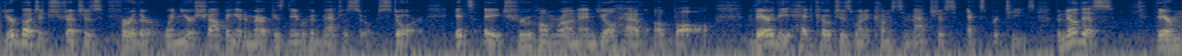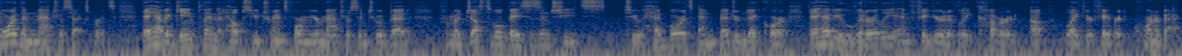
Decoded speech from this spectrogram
Your budget stretches further when you're shopping at America's neighborhood mattress store. It's a true home run, and you'll have a ball. They're the head coaches when it comes to mattress expertise. But know this. They are more than mattress experts. They have a game plan that helps you transform your mattress into a bed. From adjustable bases and sheets to headboards and bedroom decor, they have you literally and figuratively covered up like your favorite cornerback.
